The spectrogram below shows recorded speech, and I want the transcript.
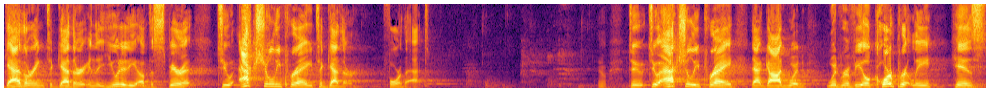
gathering together in the unity of the Spirit to actually pray together for that. You know, to, to actually pray that God would, would reveal corporately His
